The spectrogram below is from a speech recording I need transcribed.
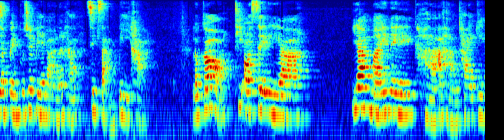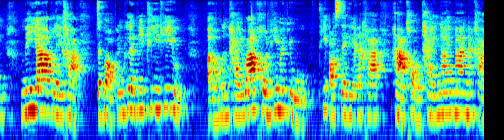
จะเป็นผู้ช่วยพยาบาลนะคะ 13 ปีค่ะ แล้วก็ที่ออสเตรเลียยากไหมในหาอาหารไทยกิน ไม่ยากเลยค่ะ จะบอกเพื่อนๆพี่ๆที่อยู่เมืองไทยว่าคนที่มาอยู่ ที่ออสเตรเลียนะคะ หาของไทยง่ายมากนะคะ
